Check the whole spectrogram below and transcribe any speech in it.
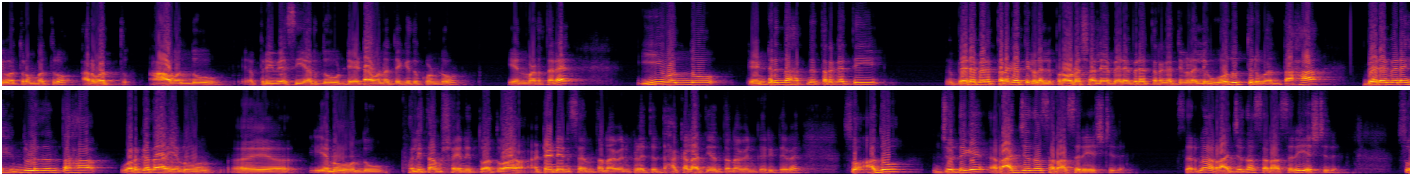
ಐವತ್ತೊಂಬತ್ತು ಅರವತ್ತು. ಆ ಒಂದು ಪ್ರೀವಿಯಸ್ ಇಯರ್ದು ಡೇಟಾವನ್ನ ತೆಗೆದುಕೊಂಡು ಏನು ಮಾಡ್ತಾರೆ? ಈ ಒಂದು ಎಂಟರಿಂದ ಹತ್ತನೇ ತರಗತಿ ಬೇರೆ ಬೇರೆ ತರಗತಿಗಳಲ್ಲಿ, ಪ್ರೌಢಶಾಲೆಯ ಬೇರೆ ಬೇರೆ ತರಗತಿಗಳಲ್ಲಿ ಓದುತ್ತಿರುವಂತಹ ಬೇರೆ ಬೇರೆ ಹಿಂದುಳಿದಂತಹ ವರ್ಗದ ಏನು ಏನು ಒಂದು ಫಲಿತಾಂಶ ಏನಿತ್ತು ಅಥವಾ ಅಟೆಂಡೆನ್ಸ್ ಅಂತ ನಾವೇನ್ ಕರಿತೇವೆ, ದಾಖಲಾತಿ ಅಂತ ನಾವೇನ್ ಕರಿತೇವೆ. ಸೊ ಅದು ಜೊತೆಗೆ ರಾಜ್ಯದ ಸರಾಸರಿ ಎಷ್ಟಿದೆ? ಸರಿನಾ ರಾಜ್ಯದ ಸರಾಸರಿ ಎಷ್ಟಿದೆ? ಸೊ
